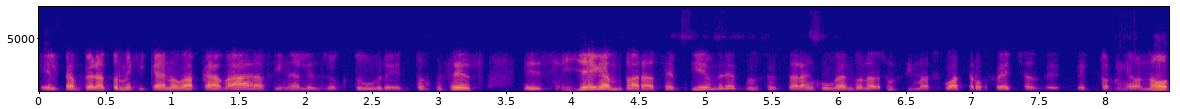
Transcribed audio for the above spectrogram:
el campeonato mexicano va a acabar a finales de octubre. Entonces, eh, si llegan para septiembre, pues estarán jugando las últimas cuatro fechas del torneo, ¿no?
